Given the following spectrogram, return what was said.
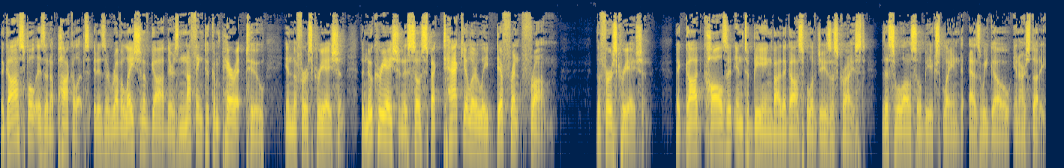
The gospel is an apocalypse, it is a revelation of God. There's nothing to compare it to in the first creation. The new creation is so spectacularly different from the first creation that God calls it into being by the gospel of Jesus Christ. This will also be explained as we go in our study.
